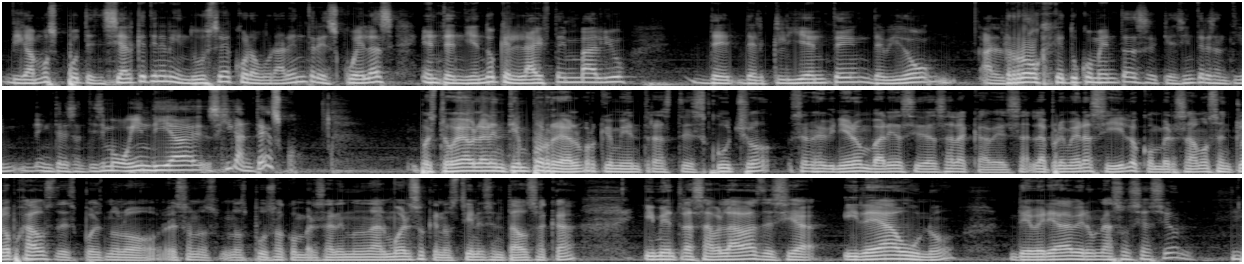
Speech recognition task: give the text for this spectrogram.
digamos, potencial que tiene la industria de colaborar entre escuelas, entendiendo que el lifetime value del cliente debido al rock que tú comentas, que es interesantísimo, hoy en día es gigantesco. Pues te voy a hablar en tiempo real porque mientras te escucho se me vinieron varias ideas a la cabeza. La primera sí, lo conversamos en Clubhouse, después no lo, eso nos, nos puso a conversar en un almuerzo que nos tiene sentados acá. Y mientras hablabas decía, idea uno, debería de haber una asociación, mm.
